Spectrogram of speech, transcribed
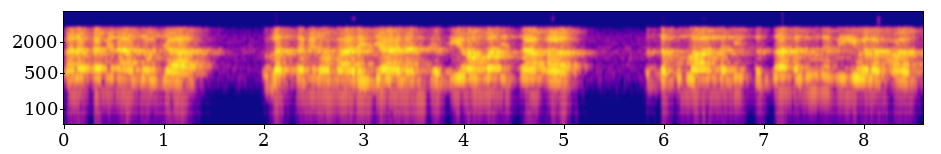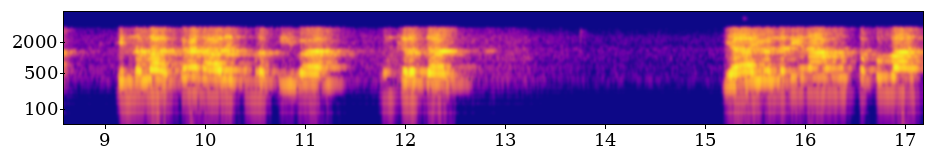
خلق منها زوجها وبث منهما رجالا كثيرا ونساء اتقوا الله الذي تساءلون به والارحام ان الله كان عليكم رقيبا منكر الدار يا ايها الذين امنوا اتقوا الله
